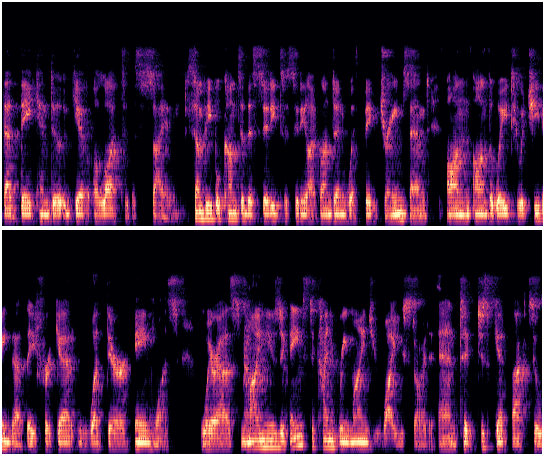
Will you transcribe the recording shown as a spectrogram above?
that they can do, give a lot to the society. Some people come to this city, to a city like London, with big dreams, and on on the way to achieving that, they forget what their aim was. Whereas my music aims to kind of remind you why you started and to just get back to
